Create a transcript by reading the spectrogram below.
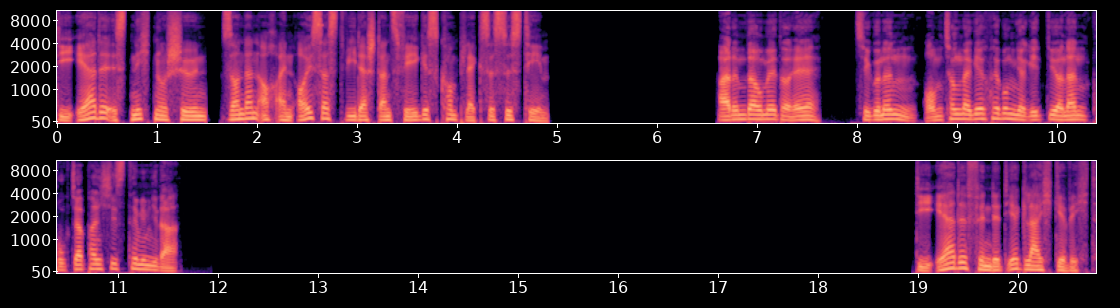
Die Erde ist nicht nur schön, sondern auch ein äußerst widerstandsfähiges komplexes System. 아름다움에 더해 지구는 엄청나게 회복력이 뛰어난 복잡한 시스템입니다. Die Erde findet ihr Gleichgewicht.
